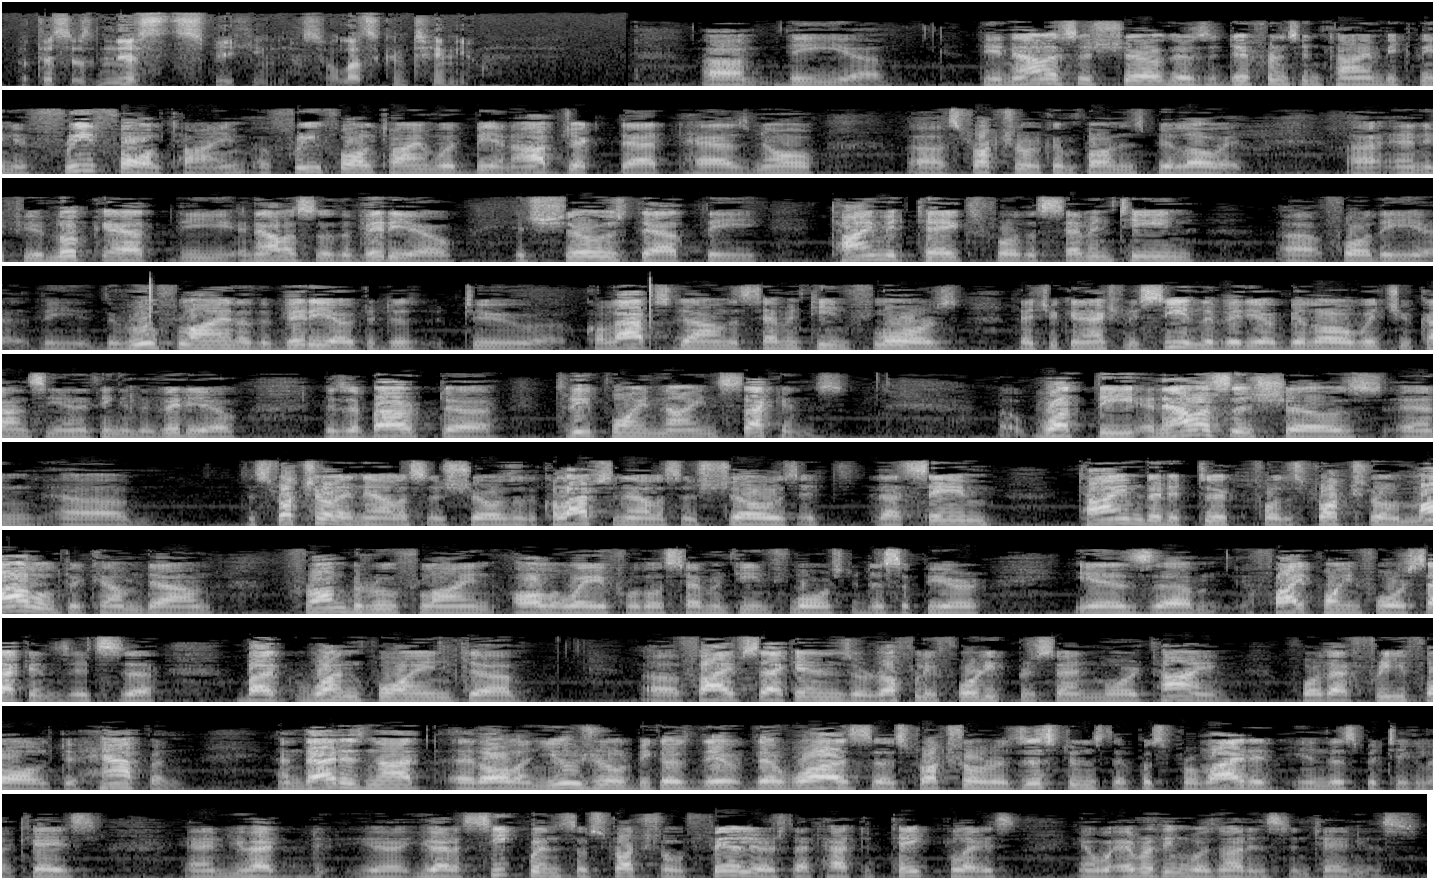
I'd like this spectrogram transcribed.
But this is NIST speaking, so let's continue. Um, the uh, the analysis showed there's a difference in time between a free fall time. A free fall time would be an object that has no uh, structural components below it. Uh, and if you look at the analysis of the video, it shows that the time it takes for the 17 uh, for the, uh, the the roof line of the video to to uh, collapse down the 17 floors that you can actually see in the video, below which you can't see anything in the video, is about uh, 3.9 seconds. Uh, what the analysis shows and uh, the structural analysis shows or the collapse analysis shows it's that same time that it took for the structural model to come down from the roof line all the way for those 17 floors to disappear is um, 5.4 seconds. It's uh, about 1.5 uh, uh, seconds or roughly 40% more time for that free fall to happen. And that is not at all unusual because there, there was structural resistance that was provided in this particular case. And you had, uh, you had a sequence of structural failures that had to take place and where everything was not instantaneous.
